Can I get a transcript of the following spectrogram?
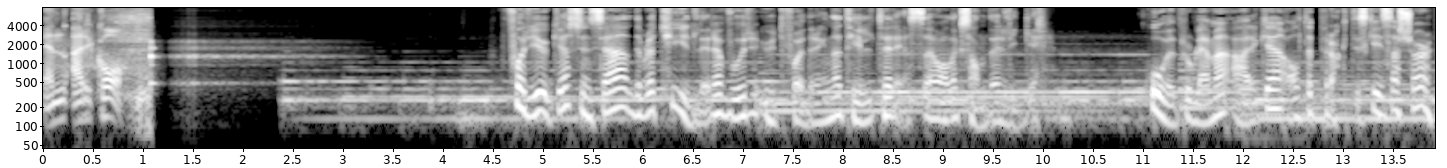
NRK. Forrige uke syns jeg det ble tydeligere hvor utfordringene til Therese og Alexander ligger. Hovedproblemet er ikke alt det praktiske i seg sjøl,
